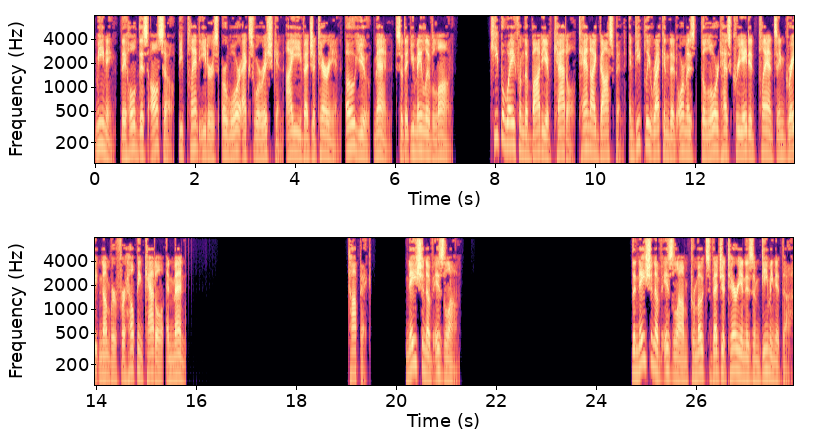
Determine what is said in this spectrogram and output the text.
Meaning, they hold this also, be plant-eaters or war ex i.e. vegetarian, o you, men, so that you may live long. Keep away from the body of cattle and deeply reckon that Ormazd, the Lord has created plants in great number for helping cattle and men. Nation of Islam. The Nation of Islam promotes vegetarianism deeming it the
